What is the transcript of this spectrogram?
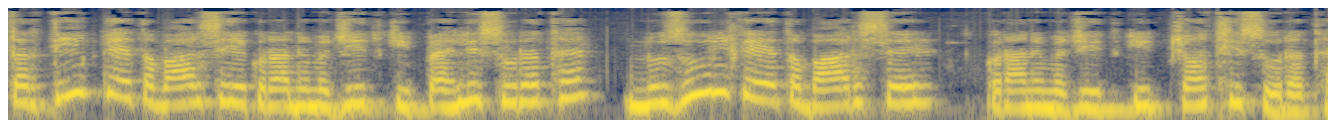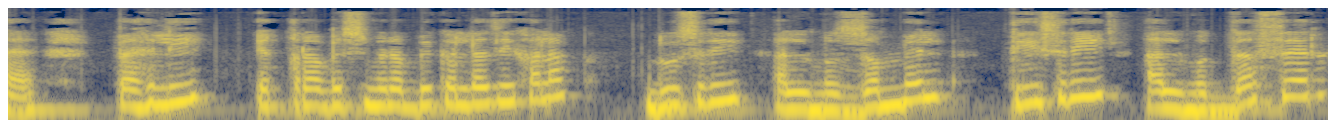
तरतीब के एतबार से ये कुरान मजीद की पहली सूरत है। नजूल के एतबार से कुरान मजीद की चौथी सूरत है। पहली, इकरा बिस्म रबी खलक। दूसरी अल मुजम्मिल तीसरी अल मुदसर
